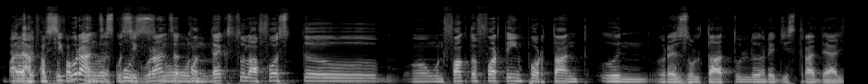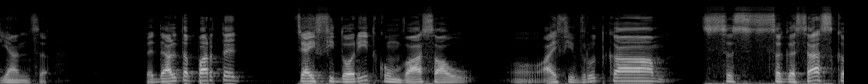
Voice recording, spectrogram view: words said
Ba Era, da, de cu fapt, un siguranță, fapt, un cu răspuns, siguranță nu un- contextul a fost uh, un factor foarte important în rezultatul înregistrat de alianță. Pe de altă parte, ți-ai fi dorit cumva sau uh, ai fi vrut ca să, să găsească,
